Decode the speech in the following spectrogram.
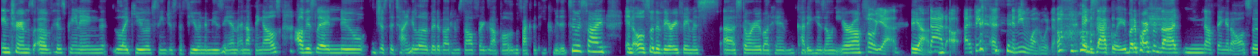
in terms of his painting, like you have seen just a few in the museum and nothing else. Obviously, I knew just a tiny little bit about himself. For example, the fact that he committed suicide, and also the very famous uh, story about him cutting his own ear off. Oh yeah, yeah. That uh, I think anyone would know. exactly, but apart from that, nothing at all. So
